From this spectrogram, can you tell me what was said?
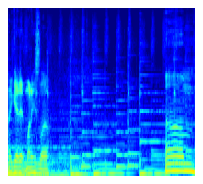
I get it, money's low. Um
